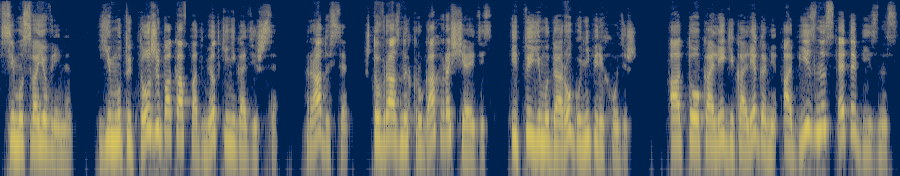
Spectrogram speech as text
Всему свое время. Ему ты тоже пока в подметке не годишься. Радуйся, что в разных кругах вращаетесь, и ты ему дорогу не переходишь. А то коллеги коллегами, а бизнес — это бизнес.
